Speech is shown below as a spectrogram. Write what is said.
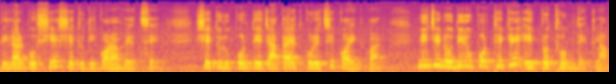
পিলার বসিয়ে সেতুটি করা হয়েছে। সেতুর উপর দিয়ে যাতায়াত করেছি কয়েকবার। নিচে নদীর উপর থেকে এই প্রথম দেখলাম।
